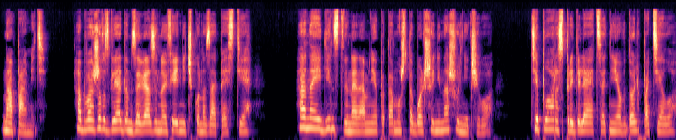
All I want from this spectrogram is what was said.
На память». Обвожу взглядом завязанную фенечку на запястье. Она единственная на мне, потому что больше не ношу ничего. Тепло распределяется от нее вдоль по телу,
